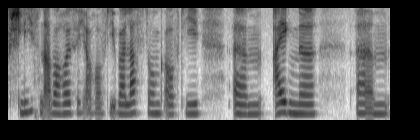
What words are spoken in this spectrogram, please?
schließen aber häufig auch auf die Überlastung, auf die ähm, eigene, ähm,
